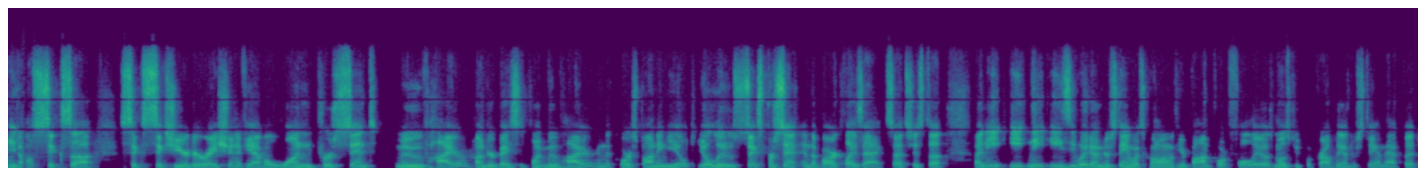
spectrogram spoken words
you know six uh six six year duration if you have a one percent move higher 100 basis point move higher in the corresponding yield you'll lose six percent in the barclays Agg so that's just a, a neat, neat easy way to understand what's going on with your bond portfolios most people probably understand that but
